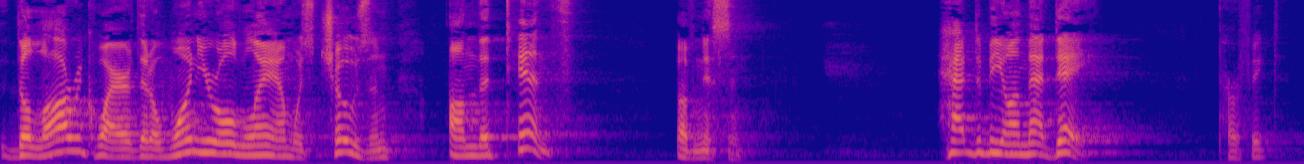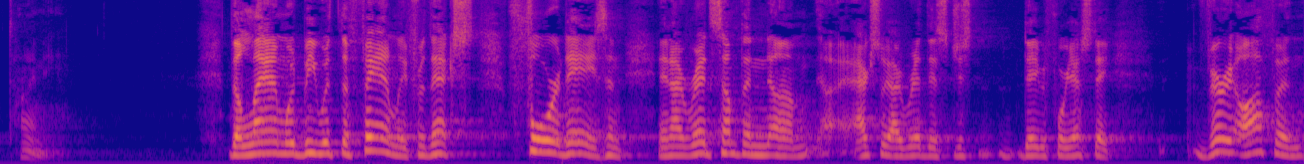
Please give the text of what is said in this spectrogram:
the law required that a one year old lamb was chosen on the 10th of Nisan. Had to be on that day. Perfect timing. The lamb would be with the family for the next four days. And, and I read something, um, actually, I read this just day before yesterday. Very often,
